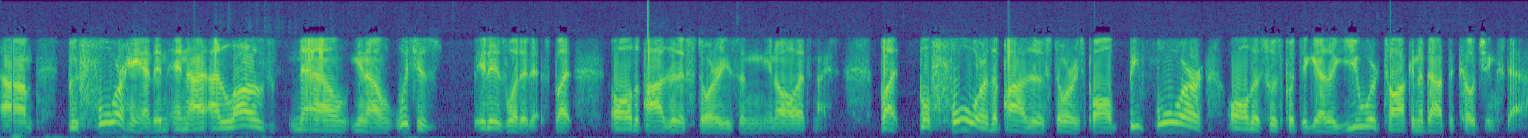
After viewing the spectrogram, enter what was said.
um, beforehand, and and I, I love now, you know, which is it is what it is, but all the positive stories and you know all that's nice. But before the positive stories, Paul, before all this was put together, you were talking about the coaching staff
